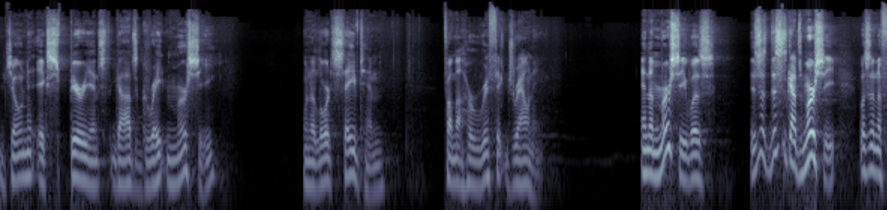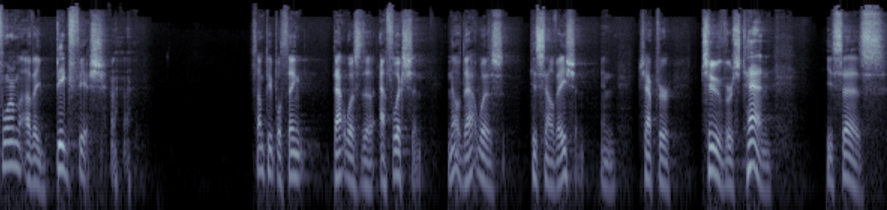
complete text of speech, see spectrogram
Jonah experienced God's great mercy when the Lord saved him from a horrific drowning. And the mercy was this is, this is God's mercy, was in the form of a big fish. Some people think that was the affliction. No, that was his salvation. In chapter 2, verse 10, he says,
